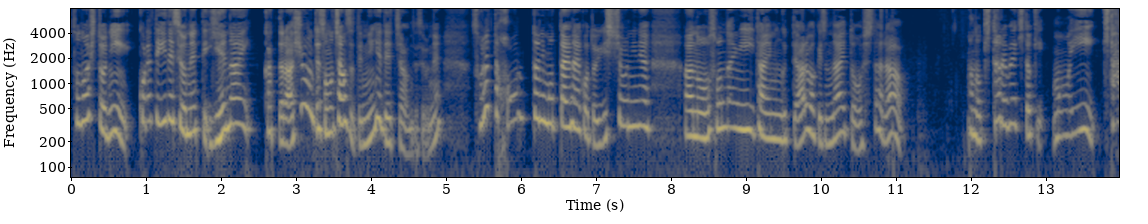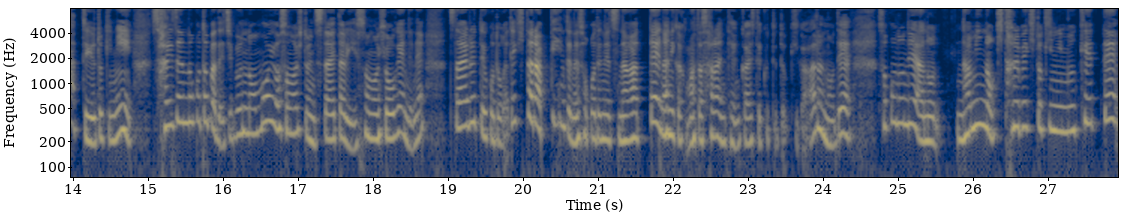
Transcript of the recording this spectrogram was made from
その人にこれっていいですよねって言えないかったらヒュンってそのチャンスって逃げてっちゃうんですよね。それって本当にもったいないこと一生にねあのそんなにいいタイミングってあるわけじゃないとしたらあの、来たるべき時、もういい、来たっていう時に、最善の言葉で自分の思いをその人に伝えたり、その表現でね、伝えるっていうことができたら、ピンってね、そこでね、繋がって、何かまたさらに展開していくっていう時があるので、そこのね、あの、波の来たるべき時に向けて、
